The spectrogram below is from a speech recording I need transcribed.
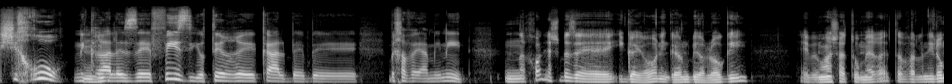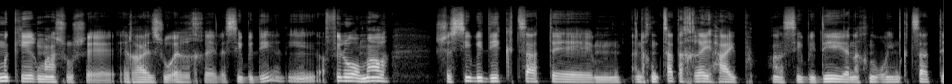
שחרור נקרא mm-hmm. לזה, פיזי יותר אה, קל ב, ב, בחוויה מינית. נכון, יש בזה היגיון, היגיון ביולוגי. אה, במה שאת אומרת, אבל אני לא מכיר משהו שהראה איזשהו ערך אה, ל-CBD, אני אפילו אומר ש-CBD קצת, אנחנו קצת אחרי הייפ ה-CBD, אנחנו רואים קצת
